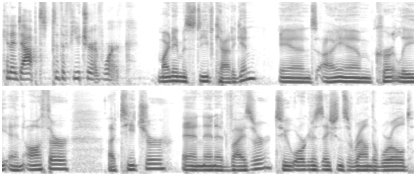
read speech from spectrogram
can adapt to the future of work. My name is Steve Cadigan and I am currently an author, a teacher, and an advisor to organizations around the world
